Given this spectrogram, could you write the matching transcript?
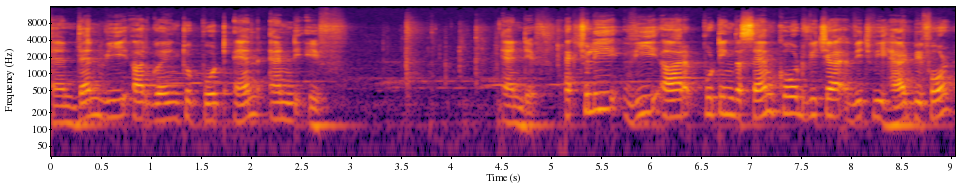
and then we are going to put an and if. And if. Actually we are putting the same code which uh, which we had before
